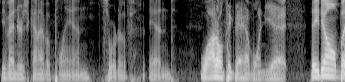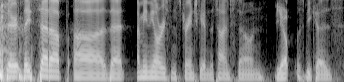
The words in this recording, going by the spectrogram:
the Avengers kind of have a plan, sort of, and well, I don't think they have one yet. they don't. But they they set up uh, that. I mean, the only reason Strange gave him the Time Stone Yep. was because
